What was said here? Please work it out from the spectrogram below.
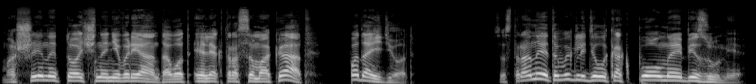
Машины точно не вариант, а вот электросамокат подойдет. Со стороны это выглядело как полное безумие,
